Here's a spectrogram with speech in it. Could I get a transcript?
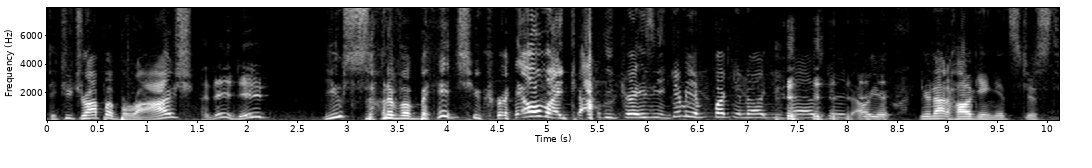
Did you drop a barrage? I did, dude. You son of a bitch! You crazy! Oh my god! You crazy! Give me a fucking hug, you bastard! Oh, you're you're not hugging. It's just.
